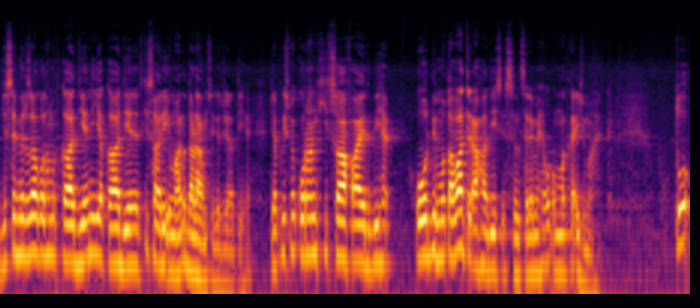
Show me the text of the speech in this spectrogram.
جس سے مرزا الحمد قادیانی یا قادیانیت کی ساری عمارت دڑام سے گر جاتی ہے۔ جبکہ اس میں قرآن کی صاف آیت بھی ہے، اور بھی متواتر احادیث اس سلسلے میں ہے اور امت کا اجماع ہے۔ تو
